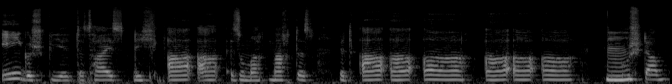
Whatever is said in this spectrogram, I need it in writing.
E gespielt. Das heißt nicht A, A, also macht, macht es mit A, A, A, A, A, A, Hm. Buchstaben.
